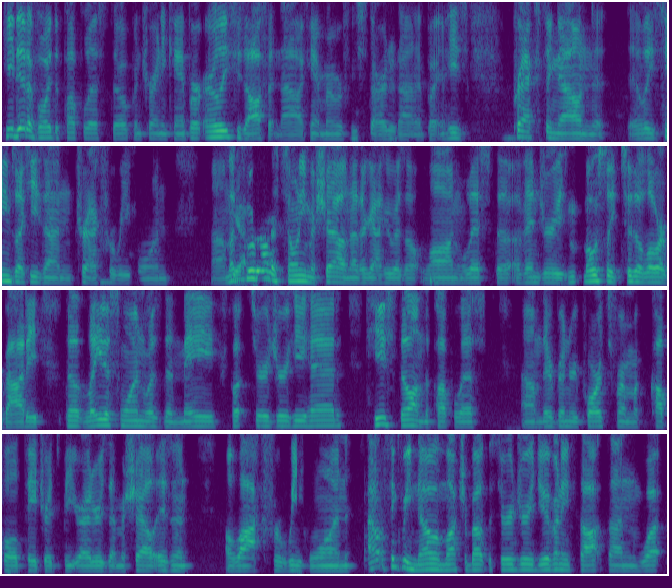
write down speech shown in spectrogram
He did avoid the pup list, the open training camp, or, or at least he's off it now. I can't remember if he started on it, but he's practicing now, and at least seems like he's on track for week one. Um, let's Yeah. move on to Sony Michel, another guy who has a long list of, of injuries, mostly to the lower body. The latest one was the May foot surgery he had. He's still on the pup list. Um, there have been reports from a couple of Patriots beat writers that Michel isn't a lock for week one. I don't think we know much about the surgery. Do you have any thoughts on what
